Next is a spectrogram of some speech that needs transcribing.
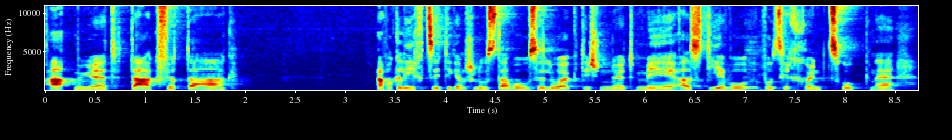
abmühen, Tag für Tag, aber gleichzeitig am Schluss, da, wo rausschaut, ist nicht mehr als die, wo, wo sich zurücknehmen können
